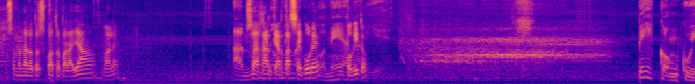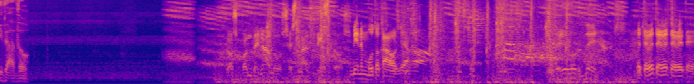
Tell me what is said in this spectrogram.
Vamos a mandar otros cuatro para allá, ¿vale? A Vamos a dejar no que Artas se cure un poquito. nadie. Ve con cuidado. Los condenados están listos. Vienen muy tocados ya. ¿Qué ordenas? Vete, vete, vete, vete.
